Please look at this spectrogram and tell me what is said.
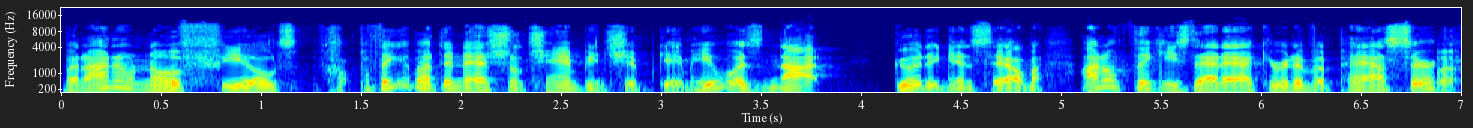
but I don't know if Fields. Think about the national championship game. He was not good against Alabama. I don't think he's that accurate of a passer. Well-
